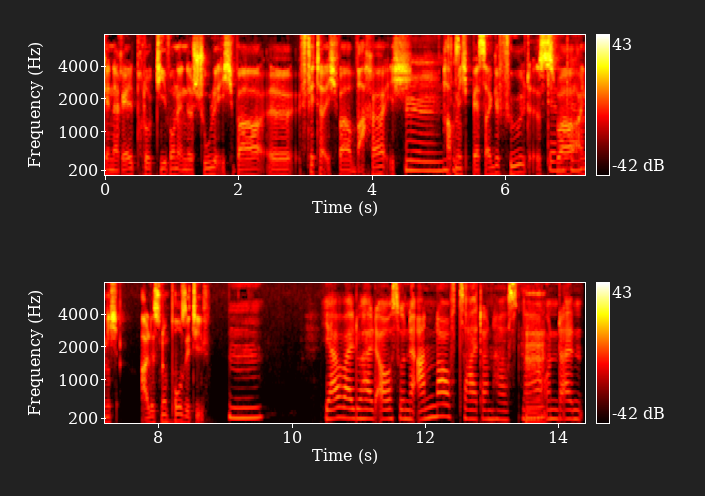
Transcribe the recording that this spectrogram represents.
generell produktiver und in der Schule ich war äh, fitter, ich war wacher, ich habe mich besser gefühlt. Es stimmt, war ja. eigentlich alles nur positiv. Ja, weil du halt auch so eine Anlaufzeit dann hast, ne, Mhm. und dann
